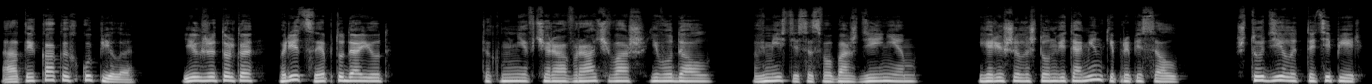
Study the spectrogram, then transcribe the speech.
а ты как их купила? Их же только по рецепту дают». «Так мне вчера врач ваш его дал, вместе с освобождением. Я решила, что он витаминки прописал. Что делать-то теперь?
